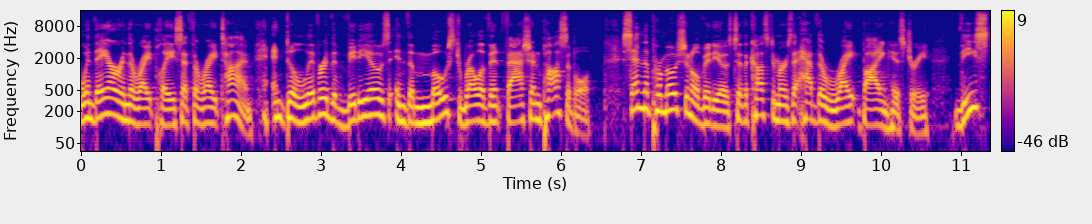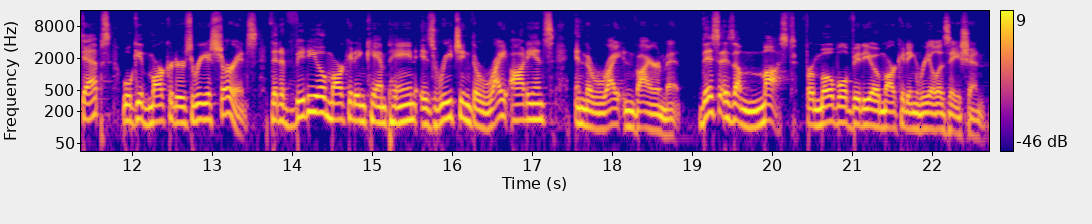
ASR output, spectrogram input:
when they are in the right place at the right time and deliver the videos in the most relevant fashion possible. Send the promotional videos to the customers that have the right buying history. These steps will give marketers reassurance that a video marketing campaign is reaching the right audience in the right environment. This is a must for mobile video marketing realization.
